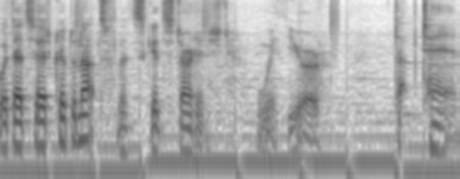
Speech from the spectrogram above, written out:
With that said, Cryptonauts, let's get started with your top 10.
